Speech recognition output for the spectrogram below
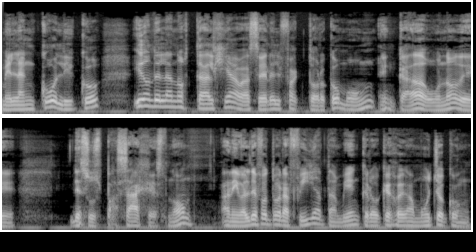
melancólico y donde la nostalgia va a ser el factor común en cada uno de, de sus pasajes, ¿no? A nivel de fotografía también creo que juega mucho con,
